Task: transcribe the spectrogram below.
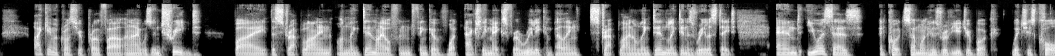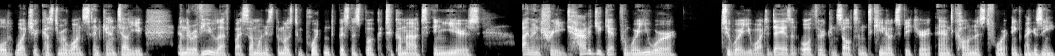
I came across your profile and I was intrigued by the strap line on LinkedIn. I often think of what actually makes for a really compelling strap line on LinkedIn. LinkedIn is real estate. And yours says, it quotes someone who's reviewed your book, which is called What Your Customer Wants and Can Tell You. And the review left by someone is the most important business book to come out in years. I'm intrigued. How did you get from where you were to where you are today as an author, consultant, keynote speaker, and columnist for Inc. magazine?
